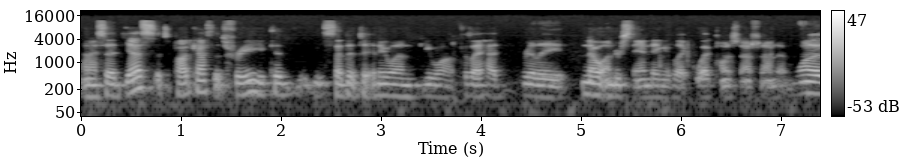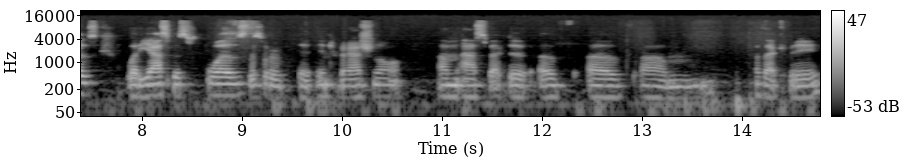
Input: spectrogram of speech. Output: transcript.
And I said, yes, it's a podcast that's free. You could send it to anyone you want because I had really no understanding of like what Konstnärsnämnden was, what IASPIS was, the sort of international um, aspect of of of, um, of, that committee.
